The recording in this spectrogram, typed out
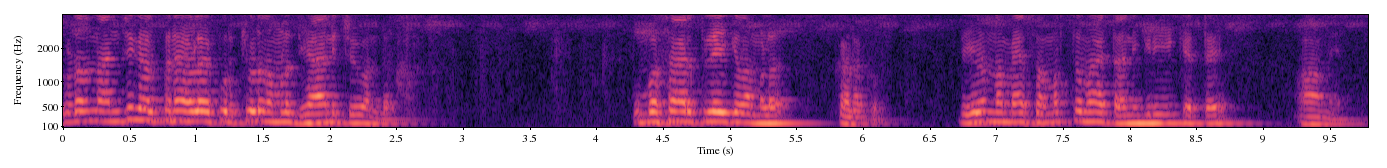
തുടർന്ന് അഞ്ച് കൽപ്പനകളെ കുറിച്ചുകൂടെ നമ്മൾ ധ്യാനിച്ചുകൊണ്ട് കുംഭസാരത്തിലേക്ക് നമ്മൾ കടക്കും. ദൈവം നമ്മെ സമർത്ഥമായിട്ട് അനുഗ്രഹിക്കട്ടെ. ആമേൻ.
